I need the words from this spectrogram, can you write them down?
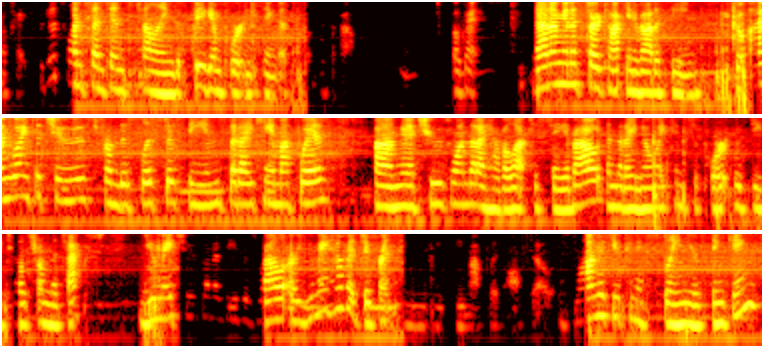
Okay, so just one sentence telling the big important thing that the book is about. Okay, then I'm going to start talking about a theme. So I'm going to choose from this list of themes that I came up with. I'm going to choose one that I have a lot to say about and that I know I can support with details from the text. You may choose one of these as well, or you may have a different theme that you came up with also. As long as you can explain your thinking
